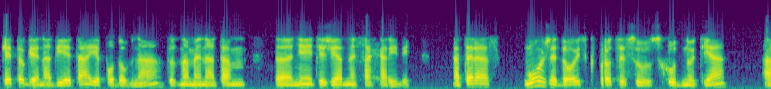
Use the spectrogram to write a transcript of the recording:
Ketogéna dieta je podobná, to znamená, tam e, nejete žiadne sacharidy. A teraz môže dojsť k procesu schudnutia, a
